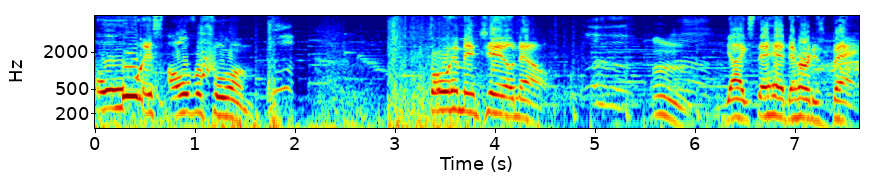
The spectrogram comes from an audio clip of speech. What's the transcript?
Oh, it's over for him. Throw him in jail now. Mm. Yikes, that had to hurt his back.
